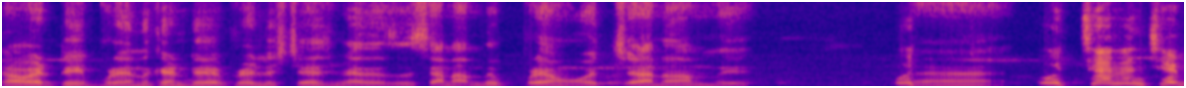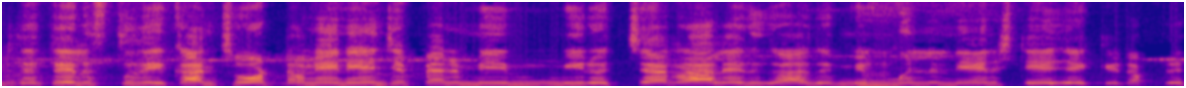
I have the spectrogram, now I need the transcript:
కాబట్టి ఇప్పుడు ఎందుకంటే పెళ్ళి స్టేజ్ మీద చూశాను అంది ఇప్పుడేమో వచ్చాను అంది. వచ్చానని చెప్తే తెలుస్తుంది కానీ చూడటం నేనేం చెప్పాను మీ మీరు వచ్చారు రాలేదు కాదు. మిమ్మల్ని నేను స్టేజ్ ఎక్కేటప్పుడే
